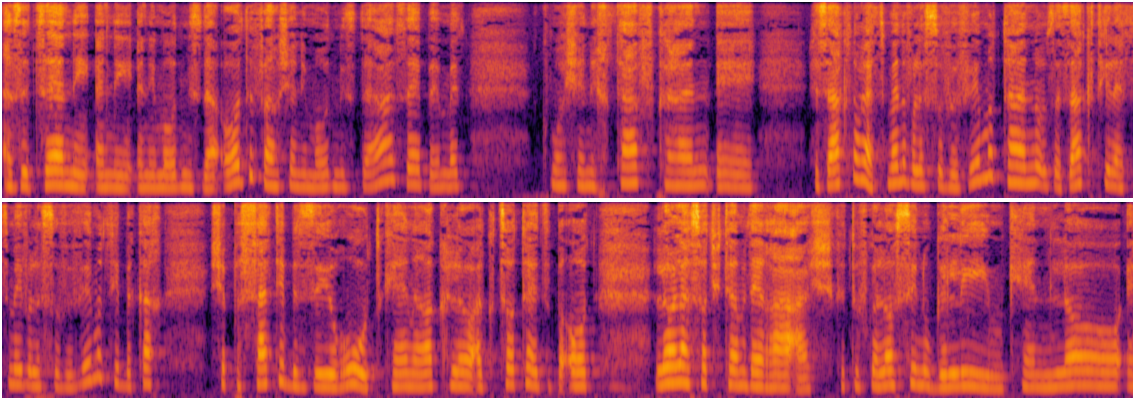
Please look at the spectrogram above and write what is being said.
אז את זה אני, אני, אני מאוד מזדהה. עוד דבר שאני מאוד מזדהה זה באמת, כמו שנכתב כאן, הזקנו לעצמנו ולסובבים אותנו, אז הזקתי לעצמי ולסובבים אותי בכך שפסעתי בזהירות, כן, רק לא, על קצות האצבעות, לא לעשות יותר מדי רעש, כתוב כאן לא עשינו גלים, כן, לא אה,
